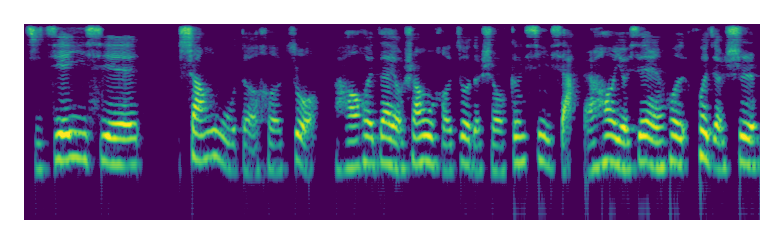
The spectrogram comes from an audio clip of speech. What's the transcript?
直接一些商务的合作，然后会在有商务合作的时候更新一下。然后有些人或或者是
